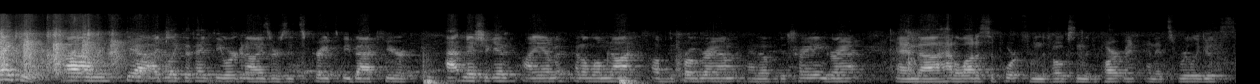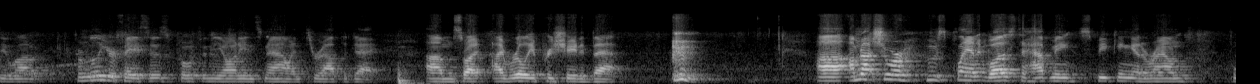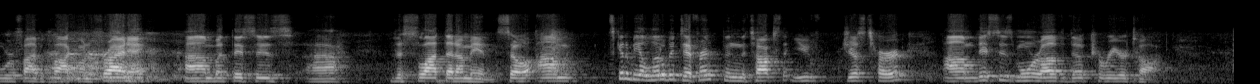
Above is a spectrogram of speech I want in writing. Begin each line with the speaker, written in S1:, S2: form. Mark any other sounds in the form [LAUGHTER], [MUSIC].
S1: Thank you. Um, yeah, I'd like to thank the organizers. It's great to be back here at Michigan. I am an alumni of the program and of the training grant and uh, had a lot of support from the folks in the department and it's really good to see a lot of familiar faces both in the audience now and throughout the day. Um, so I, I really appreciated that. [CLEARS THROAT] uh, I'm not sure whose plan it was to have me speaking at around 4 or 5 o'clock on a Friday, um, but this is uh, the slot that I'm in. So um, it's going to be a little bit different than the talks that you've just heard. Um, this is more of the career talk.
